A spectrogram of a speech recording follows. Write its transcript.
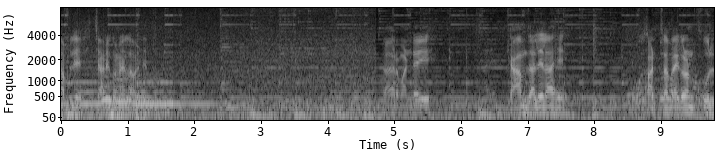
आपले चारे कोणाला लावायचे. मंडई काम झालेलं आहे. पाठचा बॅकग्राऊंड फुल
